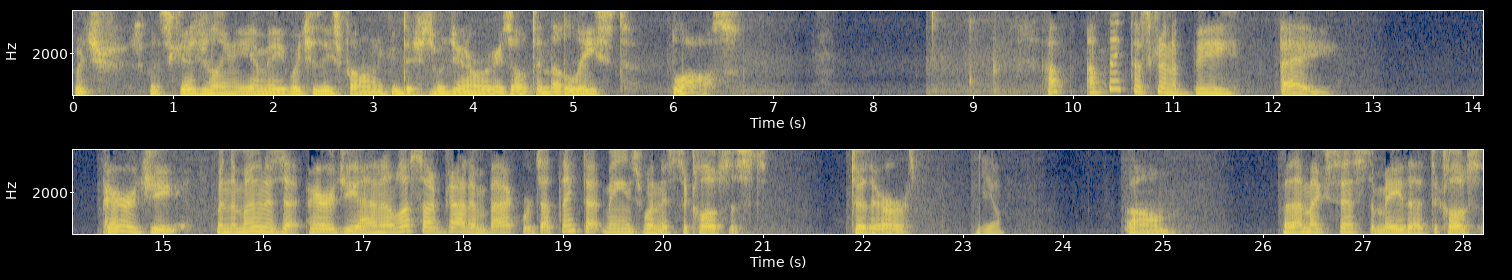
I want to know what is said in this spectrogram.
Which, when scheduling EME, which of these following conditions will generally result in the least loss? I, I think that's going to be A. Perigee. When the moon is at perigee, and unless I've got him backwards, I think that means when it's the closest to the Earth. Yeah. Um, but that makes sense to me that the close,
